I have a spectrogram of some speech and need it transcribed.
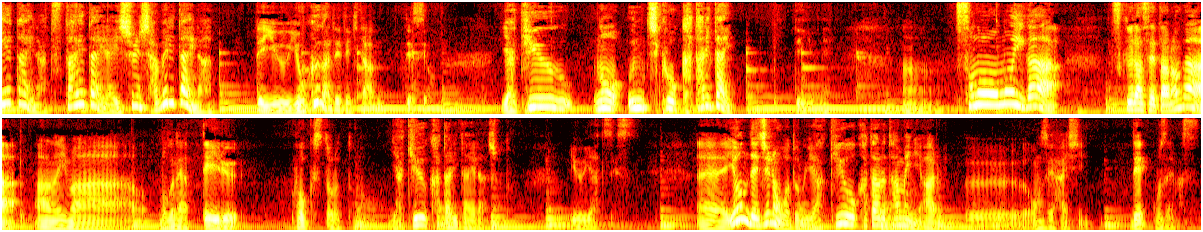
えたいな、伝えたいな、一緒に喋りたいなっていう欲が出てきたんですよ。野球のうんちくを語りたいっていうね。うん、その思いが作らせたのが、あの今、僕のやっているフォックストロットの野球語りたいラジオというやつです。えー、読んで字のごとく野球を語るためにある、音声配信でございます。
